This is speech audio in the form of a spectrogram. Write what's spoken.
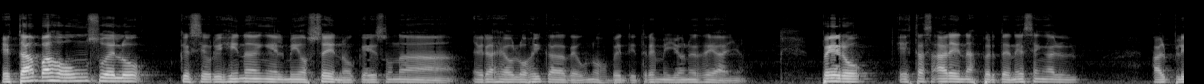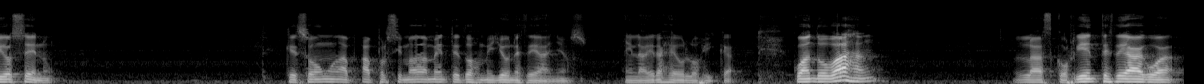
Están bajo un suelo que se origina en el Mioceno, que es una era geológica de unos 23 millones de años, pero estas arenas pertenecen al, al Plioceno, que son aproximadamente 2 millones de años en la era geológica. Cuando bajan las corrientes de agua,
